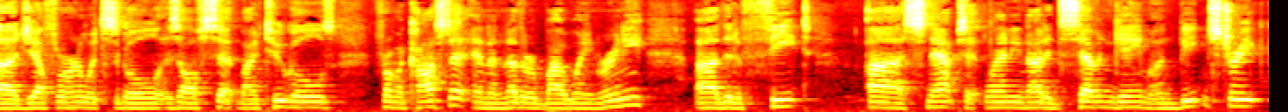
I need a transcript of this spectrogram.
Uh, Jeff Larentowicz's goal is offset by two goals from Acosta and another by Wayne Rooney. Uh, the defeat uh, snaps Atlanta United's seven game unbeaten streak.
